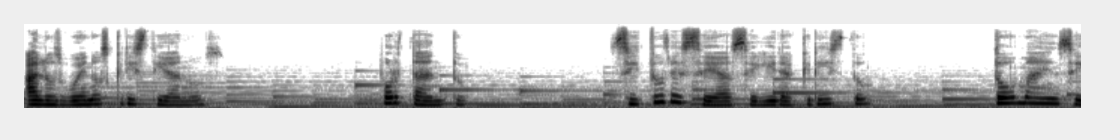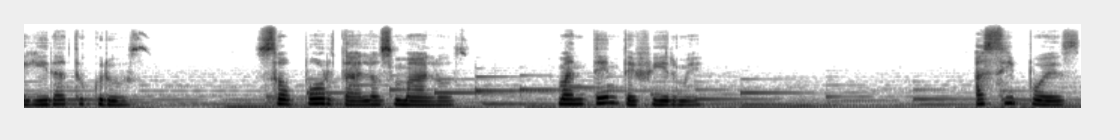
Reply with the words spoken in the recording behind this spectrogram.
a los buenos cristianos. Por tanto, si tú deseas seguir a Cristo, toma enseguida tu cruz, soporta a los malos, mantente firme. Así pues,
